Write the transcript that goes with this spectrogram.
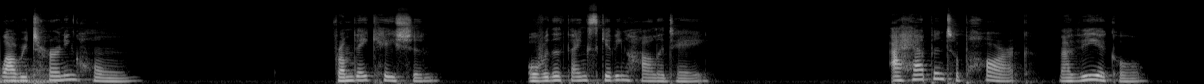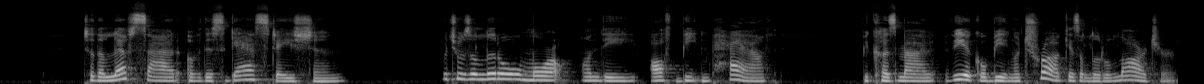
while returning home from vacation over the Thanksgiving holiday, I happened to park my vehicle to the left side of this gas station, which was a little more on the off beaten path because my vehicle, being a truck, is a little larger.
